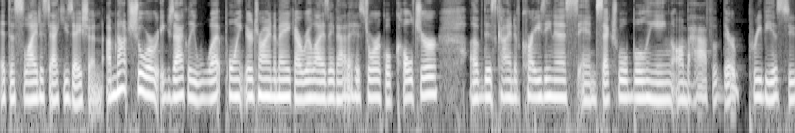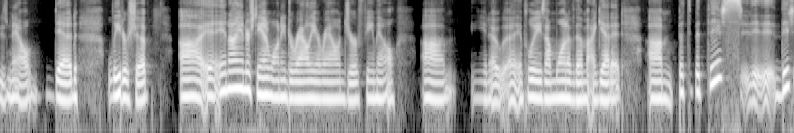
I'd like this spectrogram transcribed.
at the slightest accusation. I'm not sure exactly what point they're trying to make. I realize they've had a historical culture of this kind of craziness and sexual bullying on behalf of their previous, who's now dead, leadership. Uh, and I understand wanting to rally around your female um, you know, uh, employees. I'm one of them. I get it. Um, but but this this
